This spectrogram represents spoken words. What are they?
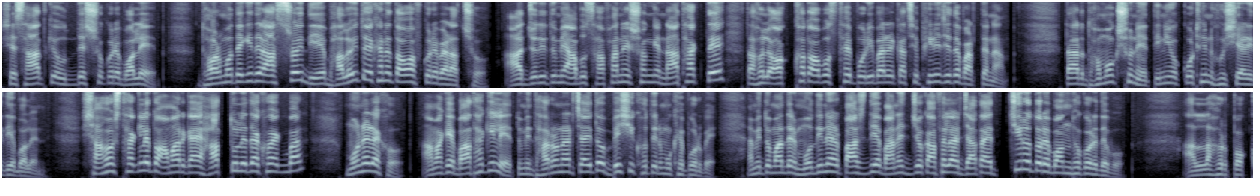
সে সাদকে উদ্দেশ্য করে বলে, ধর্মত্যাগীদের আশ্রয় দিয়ে ভালোই তো এখানে তওয়াফ করে বেড়াচ্ছ। আজ যদি তুমি আবু সাফানের সঙ্গে না থাকতে, তাহলে অক্ষত অবস্থায় পরিবারের কাছে ফিরে যেতে পারতে না। তার ধমক শুনে তিনিও কঠিন হুঁশিয়ারি দিয়ে বলেন, সাহস থাকলে তো আমার গায়ে হাত তুলে দেখো একবার। মনে রেখো, আমাকে বাধা কিলে তুমি ধারণার চাইতেও বেশি ক্ষতির মুখে পড়বে। আমি তোমাদের মদিনার পাশ দিয়ে বাণিজ্য কাফেলার যাতায়াত চিরতরে বন্ধ করে দেব। আল্লাহর পক্ষ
